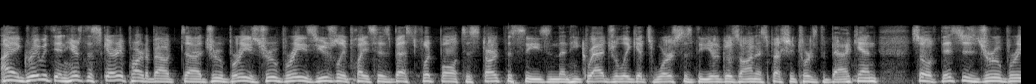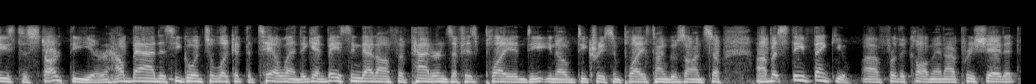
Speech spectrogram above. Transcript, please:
I agree with you. And here's the scary part about uh, Drew Brees. Drew Brees usually plays his best football to start the season, then he gradually gets worse as the year goes on, especially towards the back end. So if this is Drew Brees to start the year, how bad is he going to look at the tail end? Again, basing that off of patterns of his play and de- you know decrease in play as time goes on. So, uh, but Steve, thank you uh, for the call, man. I appreciate it.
